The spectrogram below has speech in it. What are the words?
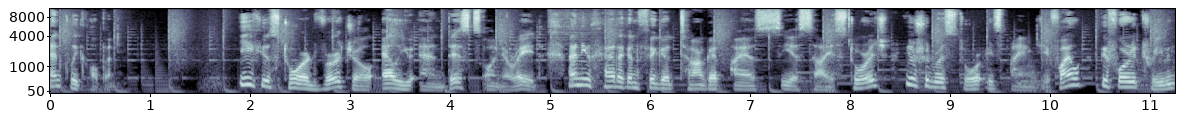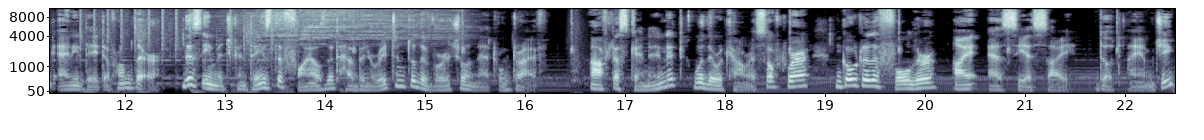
and click Open. If you stored virtual LUN disks on your RAID and you had a configured target ISCSI storage, you should restore its IMG file before retrieving any data from there. This image contains the files that have been written to the virtual network drive. After scanning it with the recovery software, go to the folder iscsi.img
